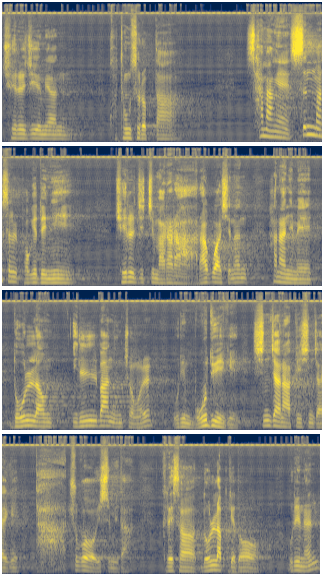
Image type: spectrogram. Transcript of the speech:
죄를 지으면 고통스럽다. 사망의 쓴맛을 보게 되니 죄를 짓지 말아라. 라고 하시는 하나님의 놀라운 일반 은총을 우리 모두에게, 신자나 비신자에게 다 주고 있습니다. 그래서 놀랍게도 우리는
